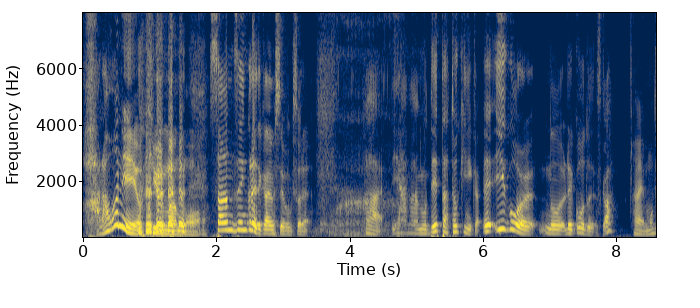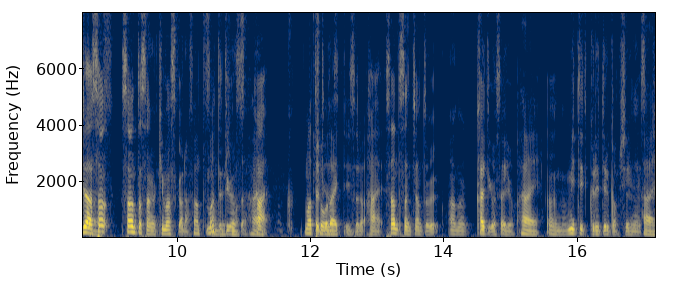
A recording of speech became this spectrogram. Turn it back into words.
払わねえよ9万も。3000ぐらいで買いましたよ僕それ。はい。いやまあもう出た時にかえイゴーのレコードですか？はいじゃあササンタさんが来ますから。サンタさんが待っててください。はい。はい。待っててください。っていそれははい。サンタさんちゃんとあの書いてくださいよ。はい。あの見てくれてるかもしれないです、はい。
